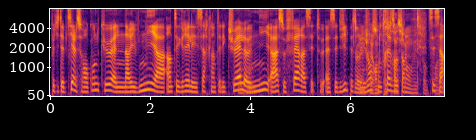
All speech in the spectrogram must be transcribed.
petit à petit, elle se rend compte qu'elle n'arrive ni à intégrer les cercles intellectuels, euh, ni à se faire à cette, à cette ville parce Ouais, que les gens sont très hautains. oui, C'est ça.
